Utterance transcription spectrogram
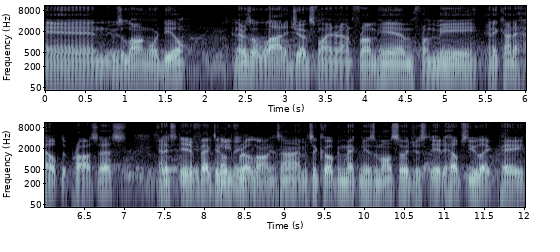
and it was a long ordeal. And there was a lot of jokes flying around from him, from me, and it kind of helped the process. And it's, it affected me for a long mechanism. time. It's a coping mechanism. Also, it just it helps you like pay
